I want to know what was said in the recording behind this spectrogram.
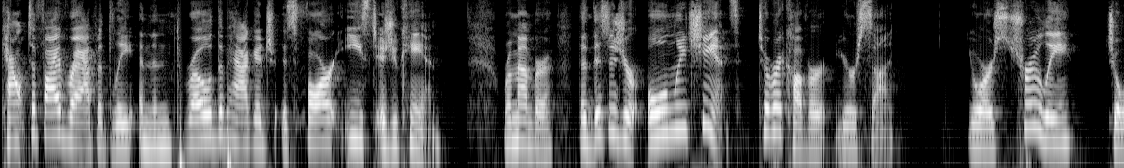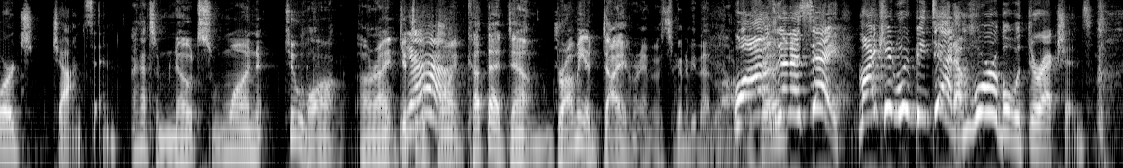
count to five rapidly, and then throw the package as far east as you can. Remember that this is your only chance to recover your son. Yours truly, George Johnson. I got some notes. One too long. All right, get to the point. Cut that down. Draw me a diagram if it's going to be that long. Well, I was going to say, my kid would be dead. I'm horrible with directions.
